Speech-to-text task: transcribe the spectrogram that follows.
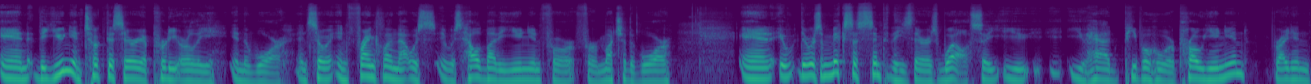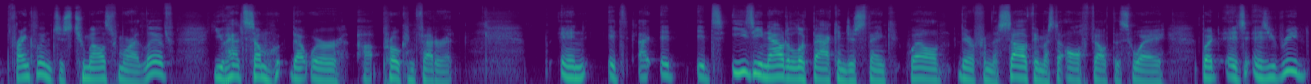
And the Union took this area pretty early in the war. And so in Franklin, that was it was held by the Union for for much of the war and it, there was a mix of sympathies there as well. So you you had people who were pro union right in Franklin, just two miles from where I live. You had some that were uh, pro Confederate, and it's it it's easy now to look back and just think, well, they're from the South; they must have all felt this way. But as as you read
